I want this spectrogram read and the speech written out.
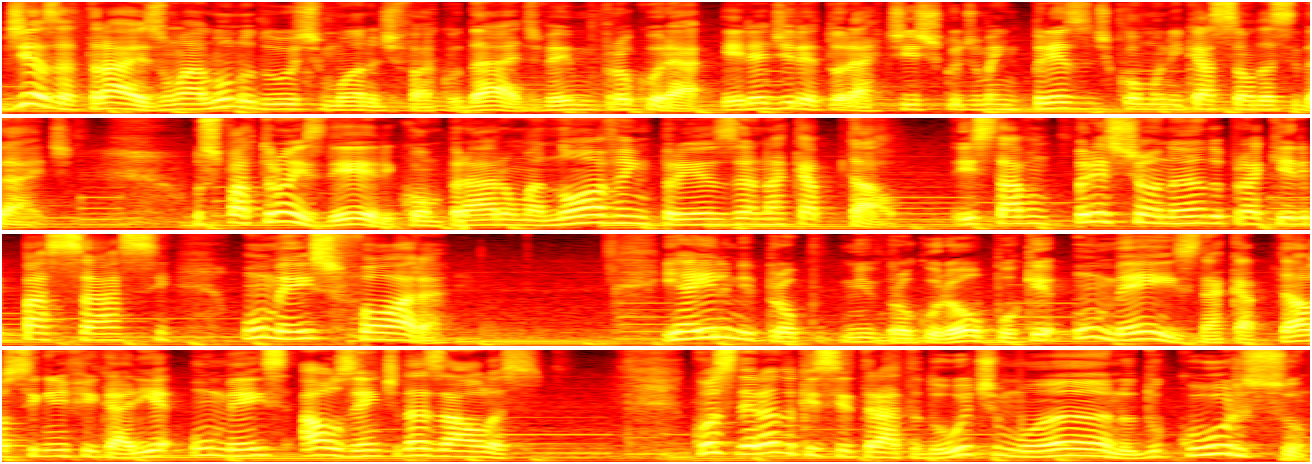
Dias atrás, um aluno do último ano de faculdade veio me procurar. Ele é diretor artístico de uma empresa de comunicação da cidade. Os patrões dele compraram uma nova empresa na capital e estavam pressionando para que ele passasse um mês fora. E aí ele me, pro, me procurou porque um mês na capital significaria um mês ausente das aulas. Considerando que se trata do último ano do curso,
